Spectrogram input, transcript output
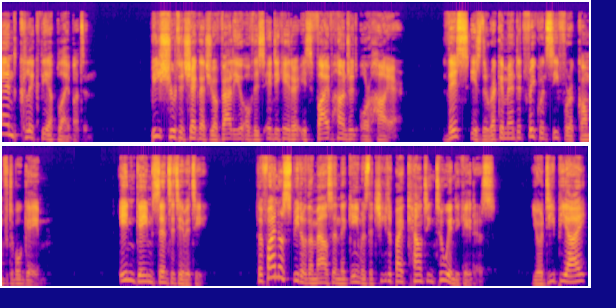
and click the apply button. Be sure to check that your value of this indicator is 500 or higher. This is the recommended frequency for a comfortable game. In-game sensitivity. The final speed of the mouse in the game is achieved by counting two indicators, your DPI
